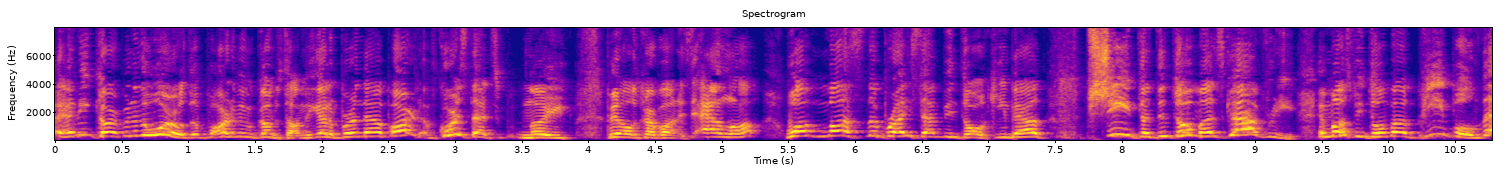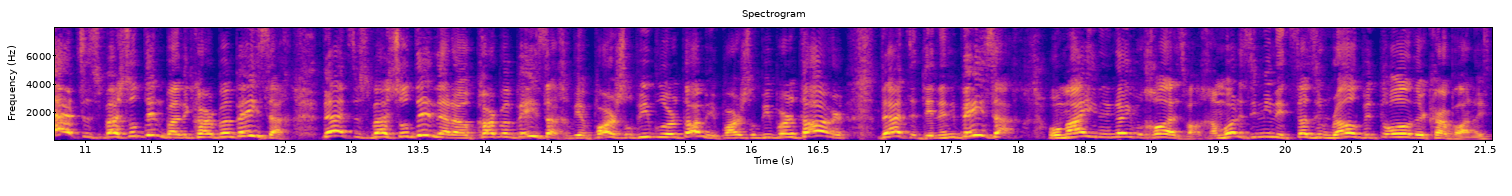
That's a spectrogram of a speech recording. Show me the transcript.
Any carbon in the world, if part of it becomes tame, you got to burn that part. Of course that's noig by all carbonates. Ella, what must the Bryce have been talking about? Pshita, the Thomas Gavri. It must be talking about people. That's a special din by the Karban Pesach. That's a special din that a Karban Pesach, if you have partial people who are tummy, partial people are tar, that's a din in Pesach. What does it mean? It doesn't relevant to all other karbanos.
